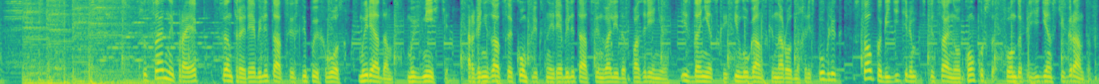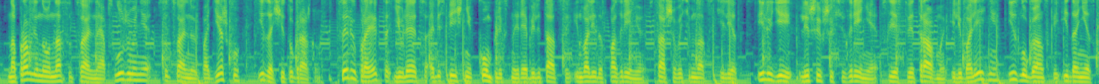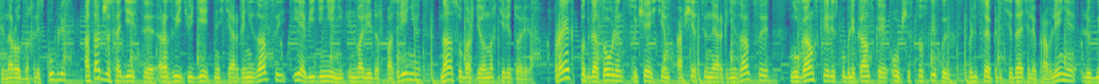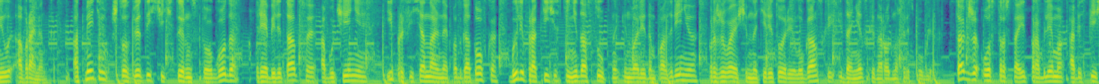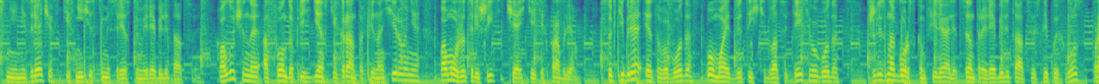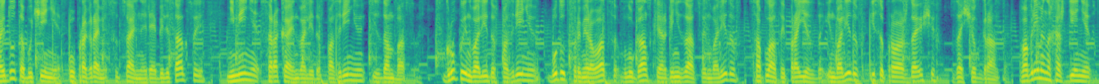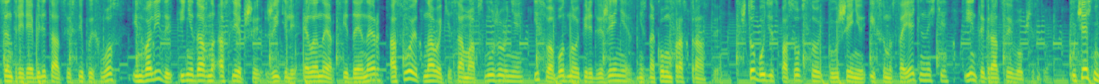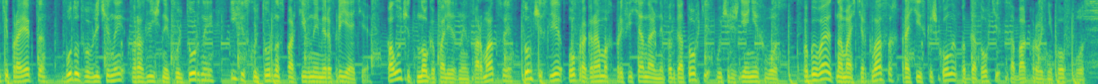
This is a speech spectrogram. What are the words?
Социальный проект Центра реабилитации слепых ВОЗ «Мы рядом, мы вместе» Организация комплексной реабилитации инвалидов по зрению из Донецкой и Луганской народных республик стал победителем специального конкурса Фонда президентских грантов, направленного на социальное обслуживание, социальную поддержку и защиту граждан. Целью проекта является обеспечение комплексной реабилитации инвалидов по зрению старше 18 лет и людей, лишившихся зрения вследствие травмы или болезни из Луганской и Донецкой народных республик, а также содействие развитию развитию деятельности организаций и объединений инвалидов по зрению на освобожденных территориях. Проект подготовлен с участием общественной организации Луганское республиканское общество слепых в лице председателя правления Людмилы Авраменко. Отметим, что с 2014 года реабилитация, обучение и профессиональная подготовка были практически недоступны инвалидам по зрению, проживающим на территории Луганской и Донецкой народных республик. Также остро стоит проблема обеспечения незрячих техническими средствами реабилитации. Полученное от Фонда президентских грантов финансирование поможет решить часть этих проблем. С октября этого года по май 2023 года в Железногорском филиале Центра реабилитации слепых ВОЗ пройдут обучение по программе социальной реабилитации не менее 40 инвалидов по зрению из Донбасса. Группы инвалидов по зрению будут формироваться в Луганской организации инвалидов с оплатой проезда инвалидов и сопровождающих за счет гранта. Во время нахождения в Центре реабилитации слепых ВОЗ инвалиды и недавно ослепшие жители ЛНР и ДНР освоят навыки самообслуживания и свободного передвижения в незнакомом пространстве, что будет способствовать повышению их самостоятельности и интеграции в общество. Участники проекта будут вовлечены в различные культурные и физкультурно-спортивные мероприятия, получат много полезной информации, в том числе о программах профессиональной подготовки в учреждениях ВОЗ, побывают на мастер-классах Российской школы подготовки собак-проводников ВОЗ.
